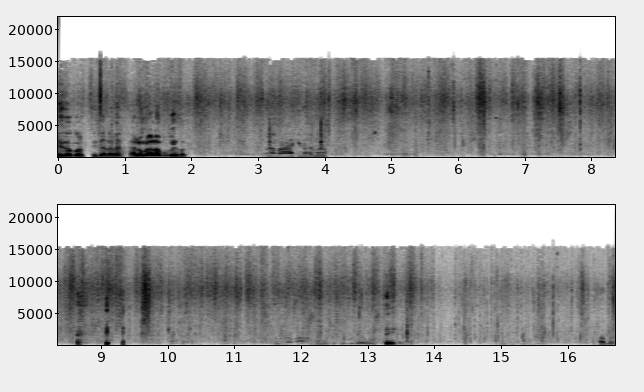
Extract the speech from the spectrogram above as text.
Le hizo cortita la perra. Alúmbrala, pues viejo. Una máquina, hermano. Sí. Ah, pues.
